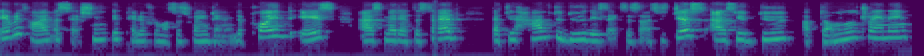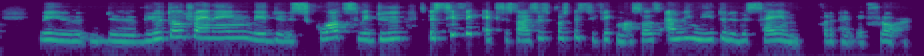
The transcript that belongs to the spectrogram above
every time a session with pelvic floor muscle training. The point is, as Merete said, that you have to do these exercises just as you do abdominal training. We do gluteal training, we do squats, we do specific exercises for specific muscles, and we need to do the same for the pelvic floor.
